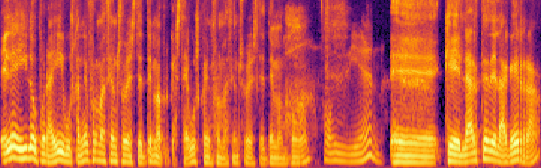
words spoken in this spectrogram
He leído por ahí, buscando información sobre este tema, porque hasta he buscado información sobre este tema un poco, Muy bien. eh, que El arte de la guerra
